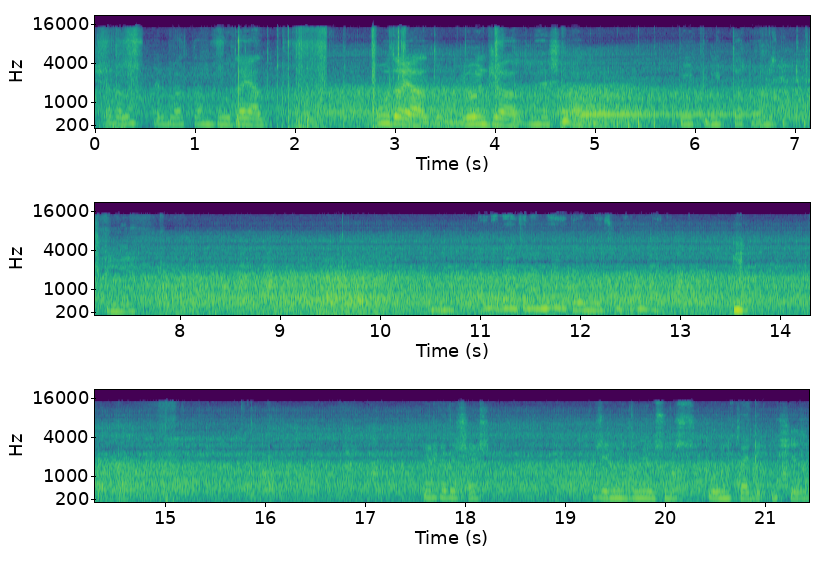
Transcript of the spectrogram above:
Şaka lan. Bir alttan buğday aldım. Buğday aldım. Yonca aldım. Her şey aldım. Büyük bir miktar paramız gitti. 3000 lira. Ama ben sana almaya gidiyorum. Ben sana Arkadaşlar. Üzerinde duyuyorsunuz. Yolunu kaybetmiş yazık.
